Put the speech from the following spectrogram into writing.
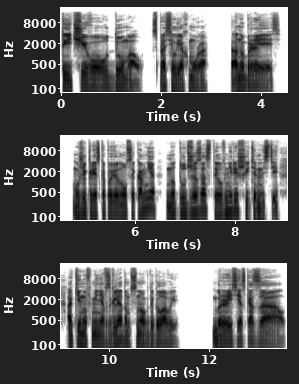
«Ты чего удумал?» — спросил я хмуро. «А ну, брысь!» Мужик резко повернулся ко мне, но тут же застыл в нерешительности, окинув меня взглядом с ног до головы. «Брысь, я сказал!»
